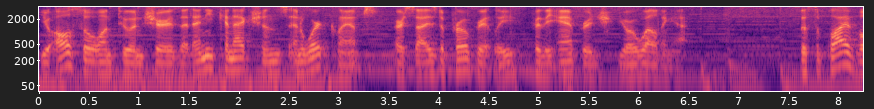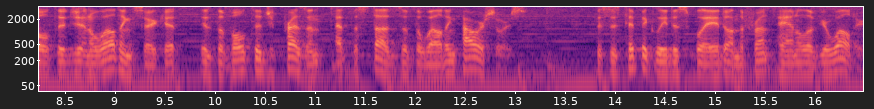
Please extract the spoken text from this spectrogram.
You also want to ensure that any connections and work clamps are sized appropriately for the amperage you're welding at. The supply voltage in a welding circuit is the voltage present at the studs of the welding power source. This is typically displayed on the front panel of your welder.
